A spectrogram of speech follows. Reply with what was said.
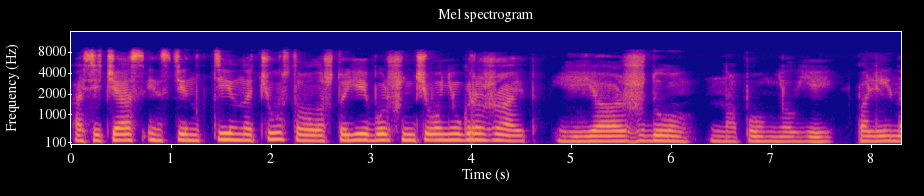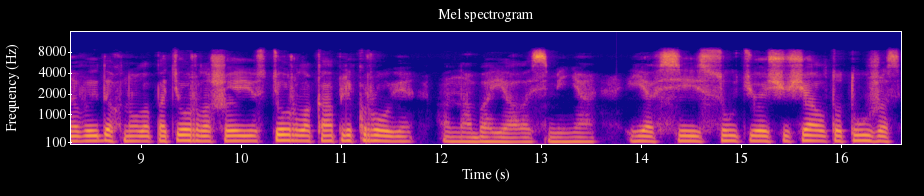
а сейчас инстинктивно чувствовала, что ей больше ничего не угрожает? «Я жду», — напомнил ей. Полина выдохнула, потерла шею, стерла капли крови. Она боялась меня. Я всей сутью ощущал тот ужас,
